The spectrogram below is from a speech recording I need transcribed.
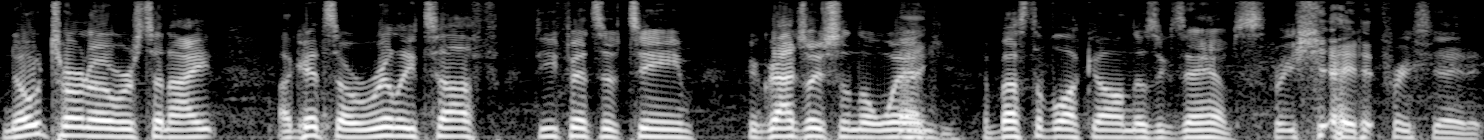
No turnovers tonight against a really tough defensive team. Congratulations on the win. And best of luck on those exams. Appreciate it. Appreciate it.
